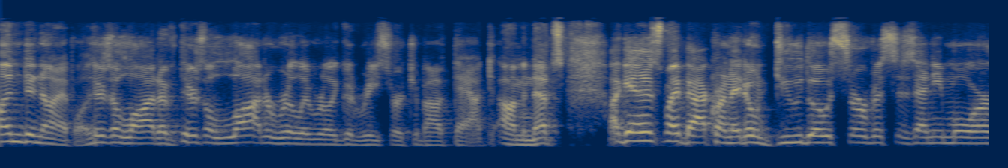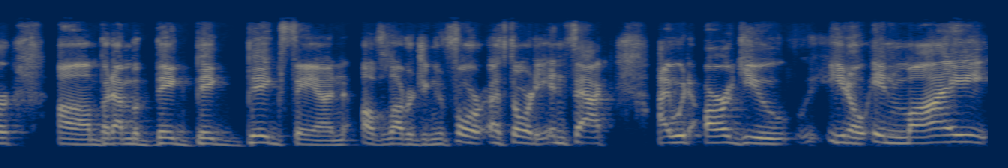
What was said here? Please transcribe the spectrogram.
undeniable. There's a lot of there's a lot of really really good research about that. Um and that's again that's my background. I don't do those services anymore um but i'm a big big big fan of leveraging for authority. In fact i would argue you know in my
